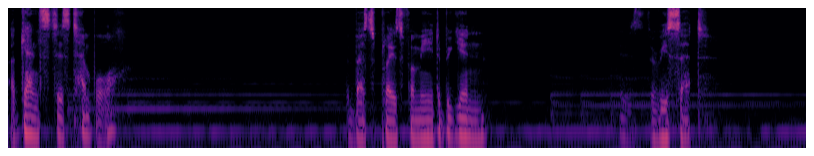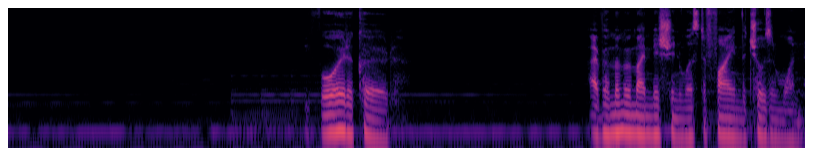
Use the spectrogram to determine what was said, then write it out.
against his temple. The best place for me to begin is the reset. Before it occurred, I remember my mission was to find the Chosen One,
